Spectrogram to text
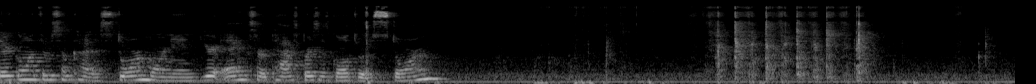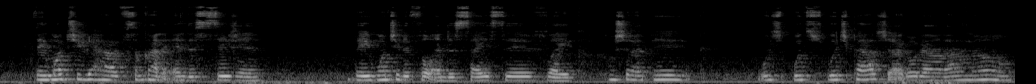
they're going through some kind of storm warning. Your ex or past person is going through a storm. They want you to have some kind of indecision. They want you to feel indecisive, like, who should I pick? Which, which, which path should I go down? I don't know.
